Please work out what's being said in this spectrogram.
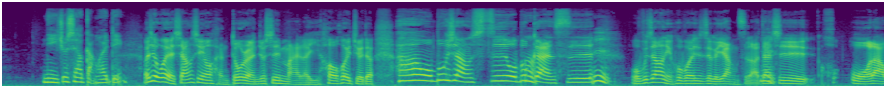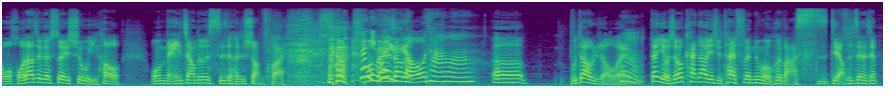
你就是要赶快订，而且我也相信有很多人就是买了以后会觉得啊，我不想撕，我不敢撕。嗯，我不知道你会不会是这个样子啦，嗯、但是我啦，我活到这个岁数以后，我每一张都是撕的很爽快。那你会揉它吗？呃，不到揉哎、欸，嗯、但有时候看到也许太愤怒，我会把它撕掉，是真的在。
